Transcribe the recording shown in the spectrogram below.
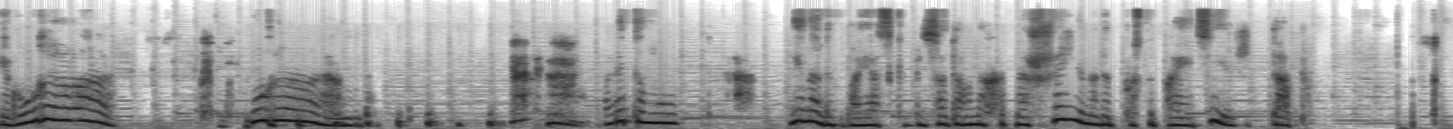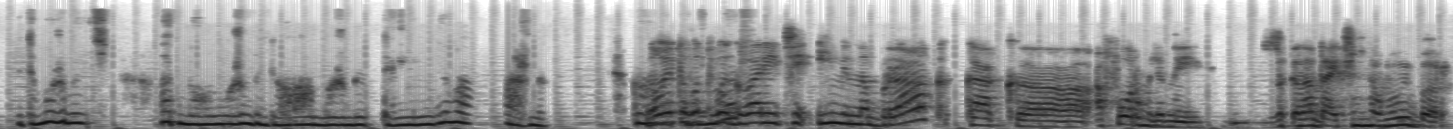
Я говорю, ура! Ура! Поэтому не надо бояться компенсаторных отношений, надо просто пройти этап. Это может быть одно, может быть два, может быть три, не важно. Но это вот вы говорите именно брак как э, оформленный законодательно выбор,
